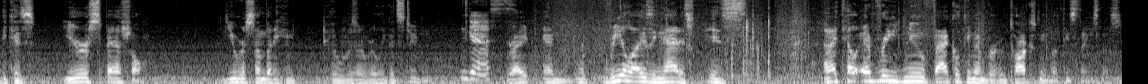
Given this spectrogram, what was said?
Because you're special. You were somebody who who was a really good student yes. right? And re- realizing that is is and i tell every new faculty member who talks to me about these things this.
